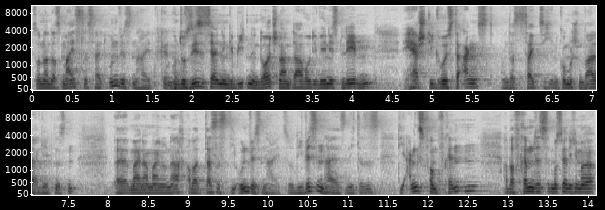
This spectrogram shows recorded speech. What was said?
sondern das meiste ist halt Unwissenheit. Genau. Und du siehst es ja in den Gebieten in Deutschland, da wo die wenigsten leben, herrscht die größte Angst. Und das zeigt sich in komischen Wahlergebnissen, äh, meiner Meinung nach. Aber das ist die Unwissenheit. So, die wissen halt nicht. Das ist die Angst vom Fremden. Aber Fremdes muss ja nicht immer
